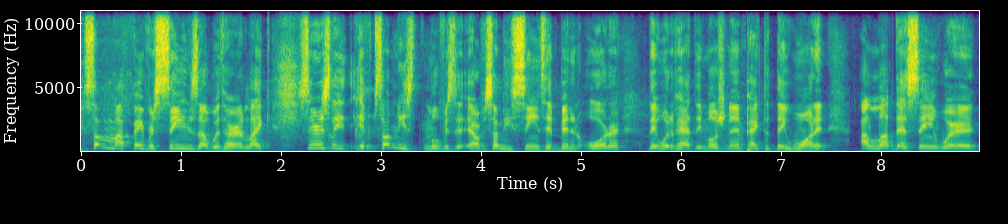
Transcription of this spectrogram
some of my favorite scenes are with her. Like seriously, if some of these movies or some of these scenes had been in order, they would have had the emotional impact that they wanted. I love that scene where.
